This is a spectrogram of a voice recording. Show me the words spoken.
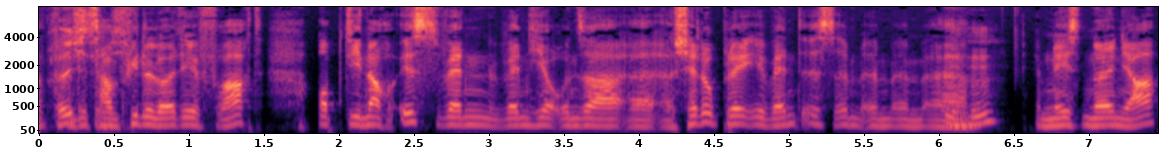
Richtig. jetzt haben viele Leute gefragt, ob die noch ist, wenn wenn hier unser äh, Shadowplay-Event ist im im, im, äh, Mhm. Im nächsten neuen Jahr.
